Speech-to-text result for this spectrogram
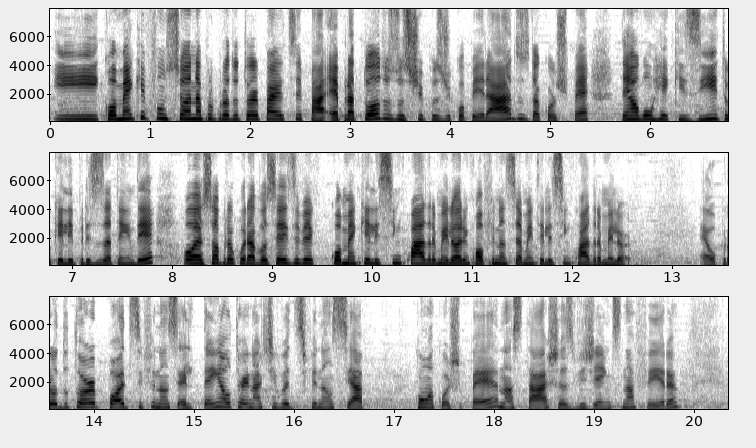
E como é que funciona para o produtor participar? É para todos os tipos de cooperados da Cospé? Tem algum requisito que ele precisa atender? Ou é só procurar vocês e ver como é que ele se enquadra melhor, em qual financiamento ele se enquadra melhor? É, o produtor pode se financiar, ele tem a alternativa de se financiar com a Cochupé, nas taxas vigentes na feira.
